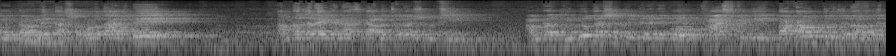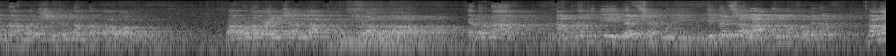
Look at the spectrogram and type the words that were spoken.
যদি তাহলে তার সফলতা আসবে। আমরা যারা এখানে আজকে আলোচনা শুনছি আমরা তীব্রতার সাথে মেনে নেব। আজ থেকে বাঁকা অন্তর যেন আমাদের না হয় সেজন্য আমরা পাওয়া করব পারব না ভাই ইনশাল্লাহ কেননা আমরা যদি এই ব্যবসা করি এই ব্যবসা লাভজনক হবে না। বাবা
